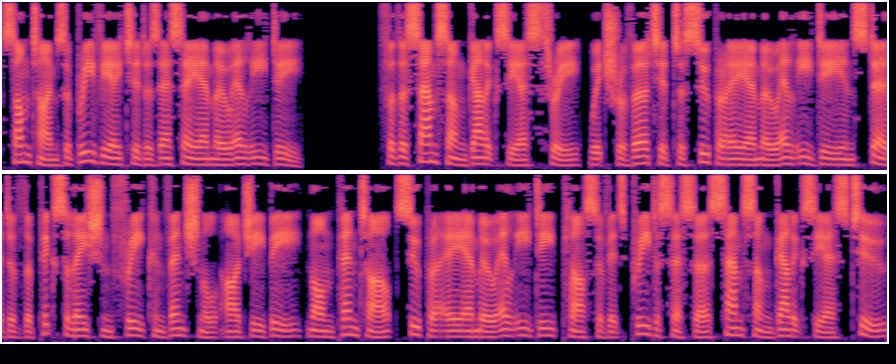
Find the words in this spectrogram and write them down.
sometimes abbreviated as SAMOLED. For the Samsung Galaxy S3, which reverted to Super AMOLED instead of the pixelation-free conventional RGB non-pentile Super AMOLED Plus of its predecessor Samsung Galaxy S2,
